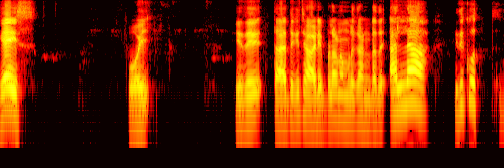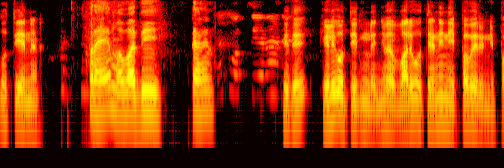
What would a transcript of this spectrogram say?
ഗൈസ് പോയി. ഇത് താഴത്തേക്ക് ചാടിയപ്പോഴാണ് നമ്മൾ കണ്ടത്. അല്ല ഇത് കൊത്തി തന്നെയാണ്. പ്രേമവതി. ടാൻ ഇത് കിളി കൊത്തിയിട്ടുണ്ട്. ഇനി വെവ്വാൽ കൊത്തിയാണ് ഇനി ഇപ്പൊ വരും ഇനിപ്പ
